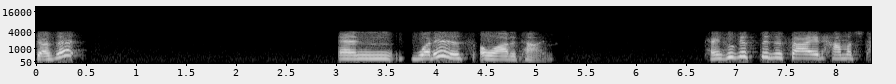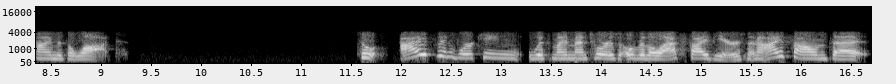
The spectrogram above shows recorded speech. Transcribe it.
does it? And what is a lot of time? Okay, who gets to decide how much time is a lot? So I've been working with my mentors over the last five years, and I found that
